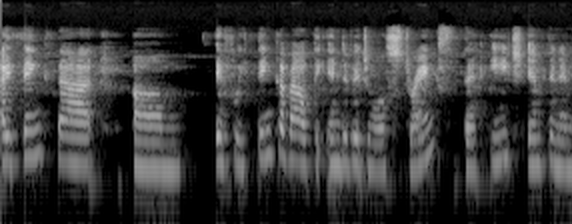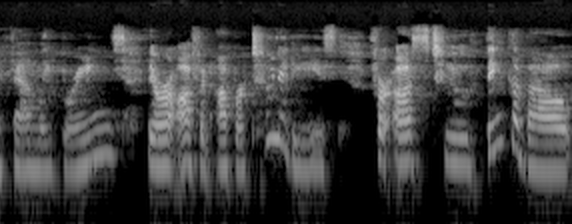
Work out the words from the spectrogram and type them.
I think that um, if we think about the individual strengths that each infant and family brings, there are often opportunities for us to think about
